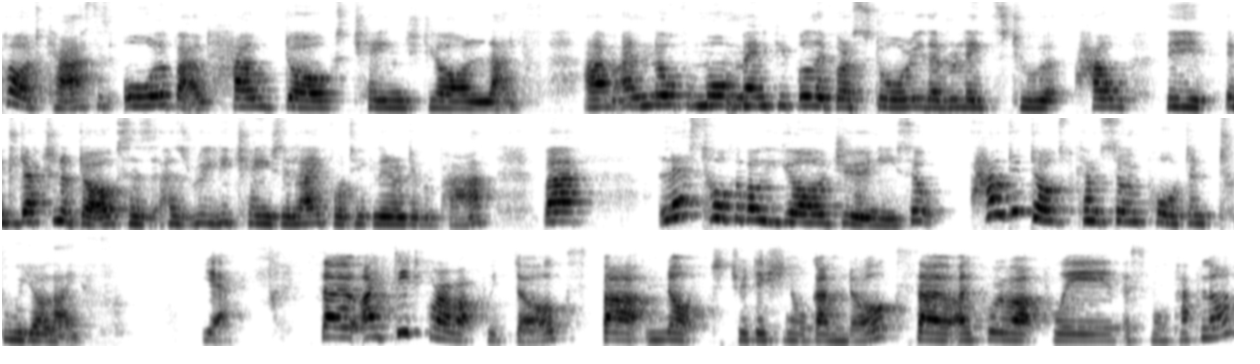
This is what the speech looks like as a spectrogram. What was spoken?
podcast is all about how dogs changed your life. Um, I know for more, many people, they've got a story that relates to how the introduction of dogs has, has really changed their life or taken it on a different path. But let's talk about your journey. So, how did dogs become so important to your life? Yeah. So I did grow up with dogs, but not traditional gun dogs. So I grew up with a small Papillon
